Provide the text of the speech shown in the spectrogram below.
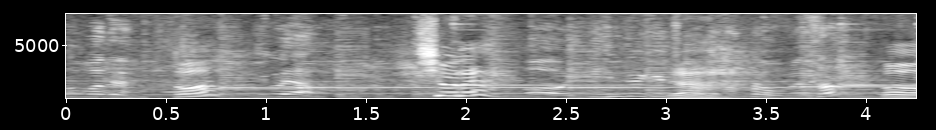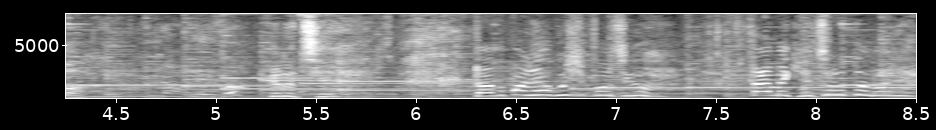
어머들 어? 이거야. 시원해? 어 이렇게 힘들게 야. 좀 갔다 오면서? 어. 이 상태에서? 그렇지. 나도 빨리 하고 싶어 지금. 땀에 개쩔었단 말이야.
